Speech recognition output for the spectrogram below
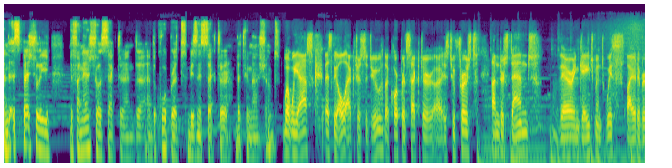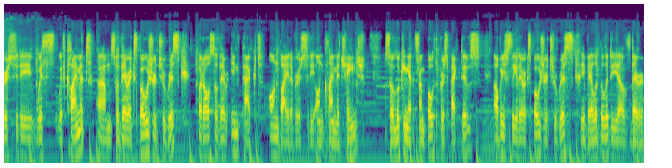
and especially the financial sector and, uh, and the corporate business sector that we mentioned? What we ask basically all actors to do, the corporate sector, uh, is to first understand their engagement with biodiversity, with, with climate, um, so their exposure to risk, but also their impact on biodiversity, on climate change. So, looking at it from both perspectives, obviously their exposure to risk, the availability of their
